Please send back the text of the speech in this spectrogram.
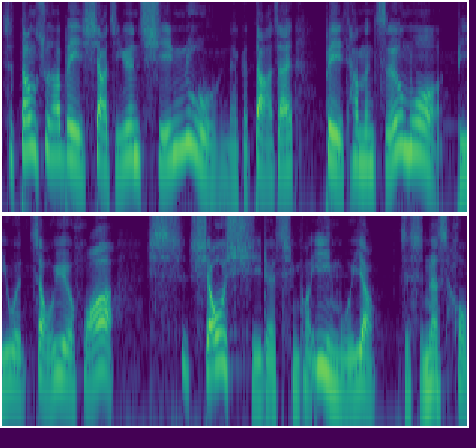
是当初他被夏景渊擒入那个大宅，被他们折磨、逼问赵月华消息的情况一模一样。只是那时候，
